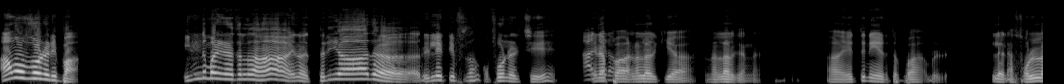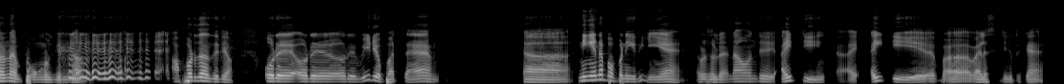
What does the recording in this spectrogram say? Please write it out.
அவன் ஃபோன் அடிப்பான். இந்த மாரி நேரத்துல தான் என்ன தெரியாத ரிலேட்டிவ்ஸ் தான் ஃபோன் அடிச்சு, "என்னப்பா. நல்லா இருக்கியா?" "நல்லா இருக்கேன்." "ஆ எத்தனை எடுத்தப்பா?" அப்படின்னு. "இல்ல நான் சொல்லலன்னா இப்போ உங்களுக்கு என்ன?" அப்படிதான் தெரியும். ஒரு ஒரு ஒரு வீடியோ பார்த்தேன். ஆ "நீங்க என்னப்பா பண்ணிக்கிட்டு இருக்கீங்க?" அப்படின்னு சொல்லிட்டு, "நான் வந்து ஐடி ஐ ஐடி அ வேலை செஞ்சுக்கிட்டு இருக்கேன்."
